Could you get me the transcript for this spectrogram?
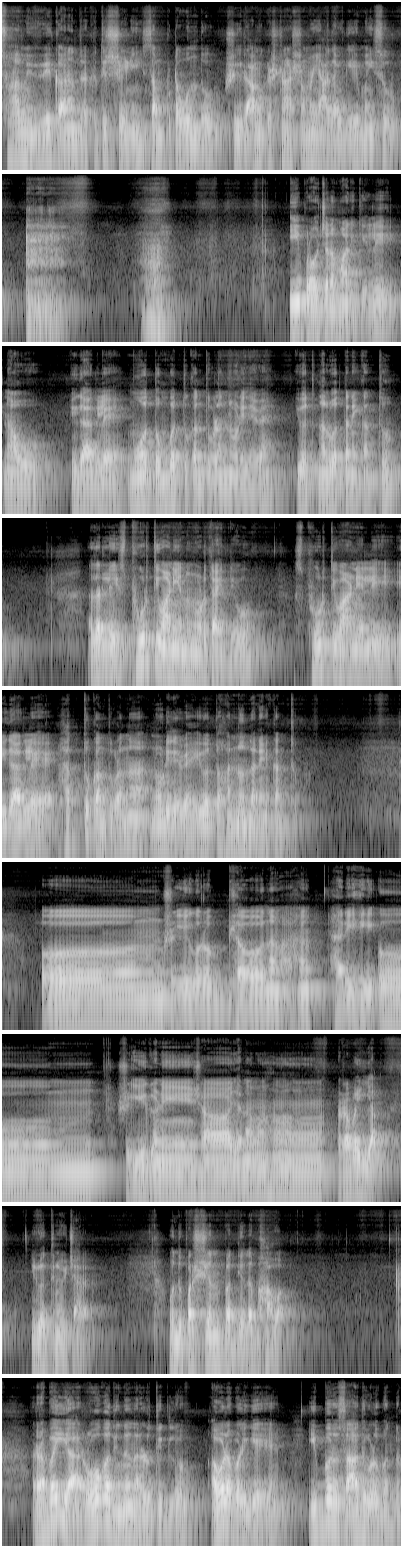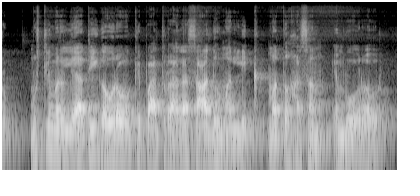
ಸ್ವಾಮಿ ವಿವೇಕಾನಂದರ ಕೃತಿಶ್ರೇಣಿ ಸಂಪುಟ ಒಂದು, ಶ್ರೀ ರಾಮಕೃಷ್ಣಾಶ್ರಮ, ಯಾದವಗಿರಿ, ಮೈಸೂರು. ಈ ಪ್ರವಚನ ಮಾಲಿಕೆಯಲ್ಲಿ ನಾವು ಈಗಾಗಲೇ ಮೂವತ್ತೊಂಬತ್ತು ಕಂತುಗಳನ್ನು ನೋಡಿದ್ದೇವೆ, ಇವತ್ತು ನಲವತ್ತನೇ ಕಂತು. ಅದರಲ್ಲಿ ಸ್ಫೂರ್ತಿವಾಣಿಯನ್ನು ನೋಡ್ತಾ ಇದ್ದೆವು. ಸ್ಫೂರ್ತಿವಾಣಿಯಲ್ಲಿ ಈಗಾಗಲೇ ಹತ್ತು ಕಂತುಗಳನ್ನು ನೋಡಿದ್ದೇವೆ, ಇವತ್ತು ಹನ್ನೊಂದನೇ ಕಂತು. ಓಂ ಶ್ರೀ ಗುರುಭ್ಯೋ ನಮಃ ಹರಿ ಓಂ ಶ್ರೀ ಗಣೇಶಾಯ ನಮಃ ರವಯ್ಯ ಇವತ್ತಿನ ವಿಚಾರ. ಒಂದು ಪರ್ಷಿಯನ್ ಪದ್ಯದ ಭಾವ. ರಬಯ್ಯ ರೋಗದಿಂದ ನರಳುತ್ತಿದ್ಲು. ಅವಳ ಬಳಿಗೆ ಇಬ್ಬರು ಸಾಧುಗಳು ಬಂದರು. ಮುಸ್ಲಿಮರಲ್ಲಿ ಅತಿ ಗೌರವಕ್ಕೆ ಪಾತ್ರರಾದ ಸಾಧು ಮಲ್ಲಿಕ್ ಮತ್ತು ಹಸನ್ ಎಂಬುವರು ಅವರು.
